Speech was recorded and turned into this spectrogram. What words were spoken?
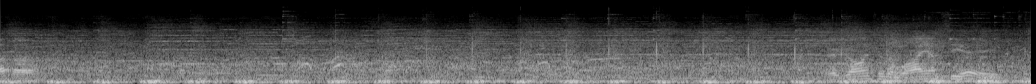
Uh-oh. They're going to the YMCA.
